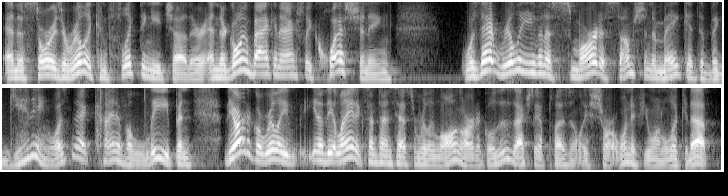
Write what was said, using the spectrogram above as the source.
and the stories are really conflicting each other, and they're going back and actually questioning was that really even a smart assumption to make at the beginning? Wasn't that kind of a leap? And the article really, you know, the Atlantic sometimes has some really long articles. This is actually a pleasantly short one if you want to look it up.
